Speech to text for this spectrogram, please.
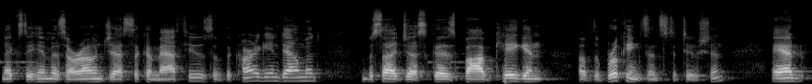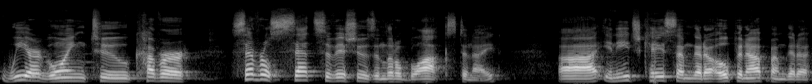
Next to him is our own Jessica Mathews of the Carnegie Endowment. And beside Jessica is Bob Kagan of the Brookings Institution. And we are going to cover several sets of issues in little blocks tonight. Uh, in each case, I'm going to open up, I'm going to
